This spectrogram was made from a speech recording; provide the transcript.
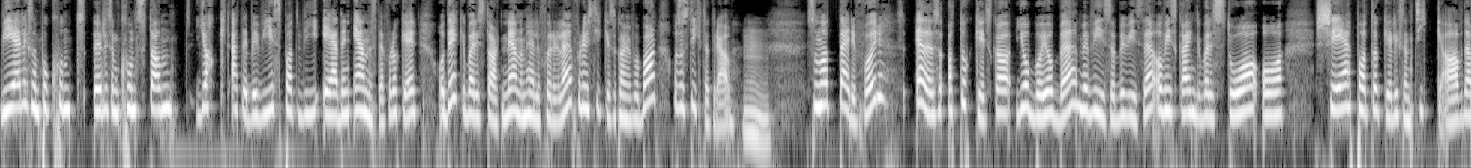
Vi er liksom på kont, eh, liksom konstant jakt etter bevis på at vi er den eneste for dere. Og det er ikke bare i starten, det er gjennom hele forholdet, for hvis ikke så kan vi få barn, og så stikker dere av. Mm. Sånn at derfor er det at dere skal jobbe og jobbe, bevise og bevise, og vi skal egentlig bare stå og se på at dere liksom tikker av de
